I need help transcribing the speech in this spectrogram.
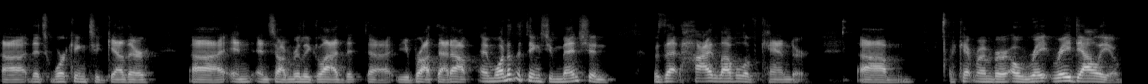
uh, that's working together uh, and and so i'm really glad that uh, you brought that up and one of the things you mentioned was that high level of candor. Um, i can't remember. Oh ray, ray dalio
